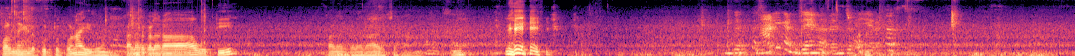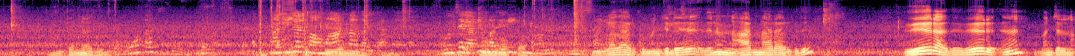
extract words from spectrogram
குழந்தைங்கள கூப்பிட்டு போனால் இது ஒன்று கலர் கலராக ஊற்றி கலர் கலராக வச்சிடறாங்க. என்ன அது நல்லா தான் இருக்குது மஞ்சள். இது என்ன நார் நாராக இருக்குது? வேறு அது வேறு ஆ? மஞ்சள்னா.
